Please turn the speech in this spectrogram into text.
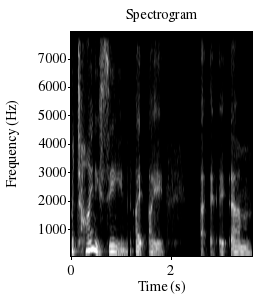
a tiny scene. I, I I- um.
